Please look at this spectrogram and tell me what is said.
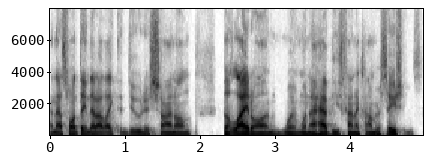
And that's one thing that I like to do to shine on the light on when when I have these kind of conversations.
